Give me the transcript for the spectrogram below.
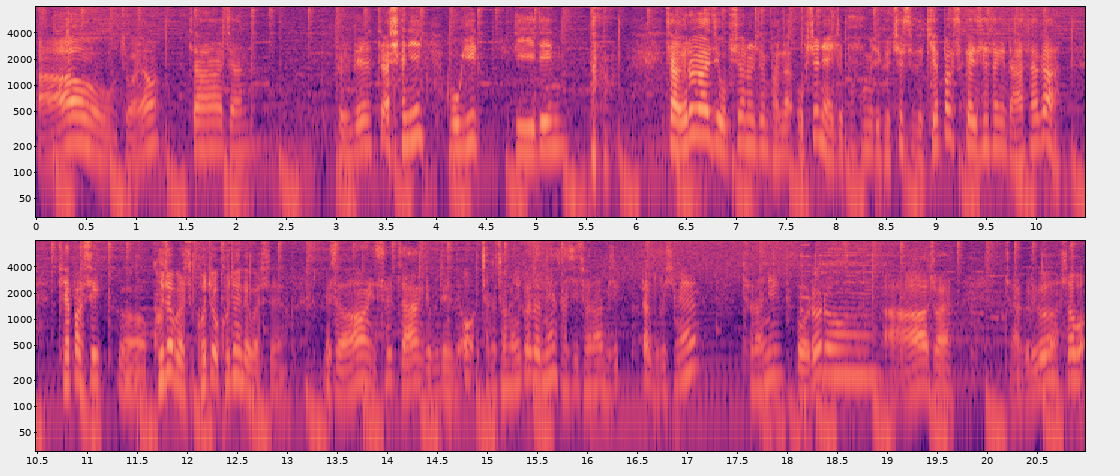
아우, 좋아요. 짜잔. 그런데 짜잔이 목이 디딘. 자, 여러 가지 옵션을 좀 발라 옵션이 아니죠. 부품을 이제 교체했습니다. 기어박스까지 세상에 나사가 기어박스 어, 고정버렸어요. 고정 고정돼 버렸어요. 그래서 살짝 이제 문제인데 어 잠깐 전원이 꺼졌네요 다시 전원 밑에 딱 누르시면 전원이 뽀로롱. 아 좋아요. 자 그리고 서버.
